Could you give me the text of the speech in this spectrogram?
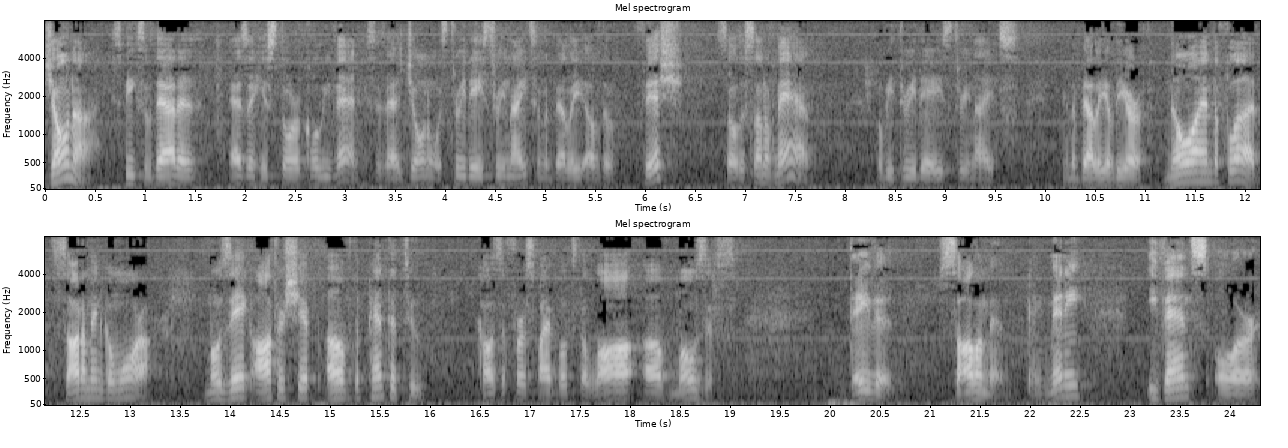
Jonah speaks of that as as a historical event. He says, As Jonah was three days, three nights in the belly of the fish, so the Son of Man will be three days, three nights in the belly of the earth. Noah and the flood, Sodom and Gomorrah, Mosaic authorship of the Pentateuch. Calls the first five books the Law of Moses. David, Solomon, okay? many events or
